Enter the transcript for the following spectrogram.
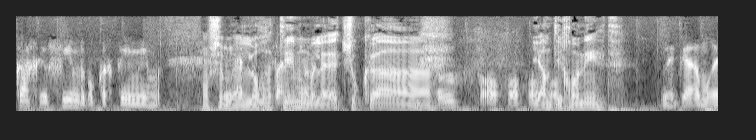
כך יפים וכל כך טעימים. כמו שהם אה, לוהטים כמובן, ומלאי תשוקה ים. תיכונית. לגמרי.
